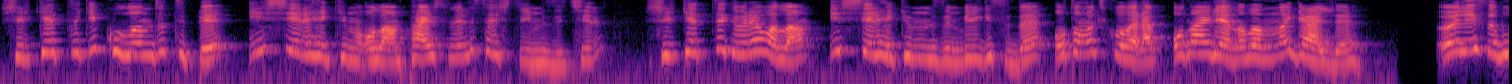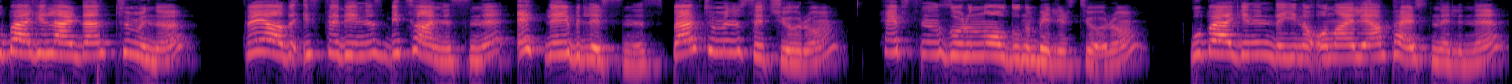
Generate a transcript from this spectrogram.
şirketteki kullanıcı tipi iş yeri hekimi olan personeli seçtiğimiz için şirkette görev alan iş yeri hekimimizin bilgisi de otomatik olarak onaylayan alanına geldi. Öyleyse bu belgelerden tümünü veya da istediğiniz bir tanesini ekleyebilirsiniz. Ben tümünü seçiyorum. Hepsinin zorunlu olduğunu belirtiyorum. Bu belgenin de yine onaylayan personelini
